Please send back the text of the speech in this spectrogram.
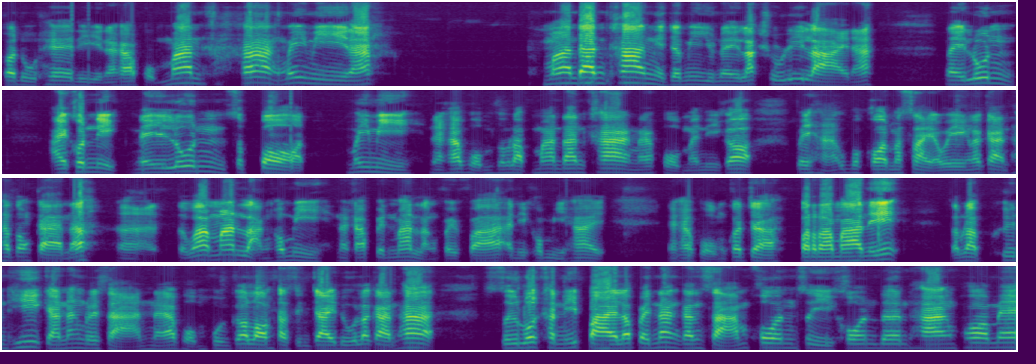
ก็ดูเท่ดีนะครับ ผมม่านข้างไม่มีนะ ม่านด้านข้างเนี่ยจะมีอยู่ใน Luxury Line นะ ในรุ่น Iconic ในรุ่น Sport ไม่มีนะครับผมสำหรับม่านด้านข้างนะครับผมอันนี้ก็ไปหาอุปกรณ์มาใส่เอาเองแล้วกันถ้าต้องการนะอ่าแต่ว่าม่านหลังเขามีนะครับเป็นม่านหลังไฟฟ้า อันนี้เขามีให้นะครับผมก็จะประมาณนี้สำหรับพื้นที่การนั่งโดยสารนะครับผมคุณก็ลองตัดสินใจดูแล้วกันถ้าซื้อรถคันนี้ไปแล้วไปนั่งกัน 3 คน 4 คนเดินทางพ่อแม่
